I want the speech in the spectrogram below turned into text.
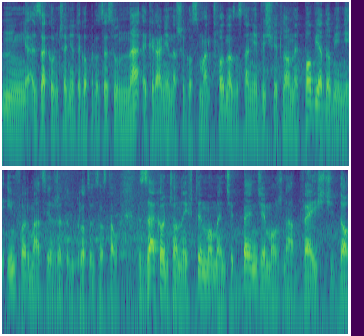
mm, zakończeniu tego procesu na ekranie naszego smartfona zostanie wyświetlone powiadomienie, informacja, że ten proces został zakończony i w tym momencie będzie można wejść do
